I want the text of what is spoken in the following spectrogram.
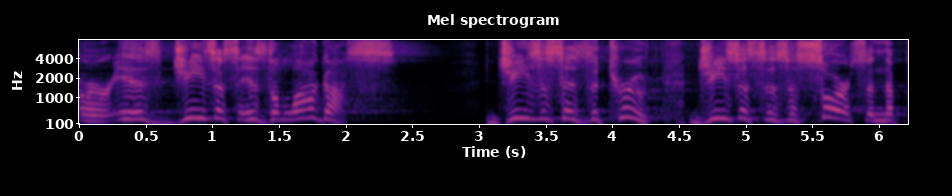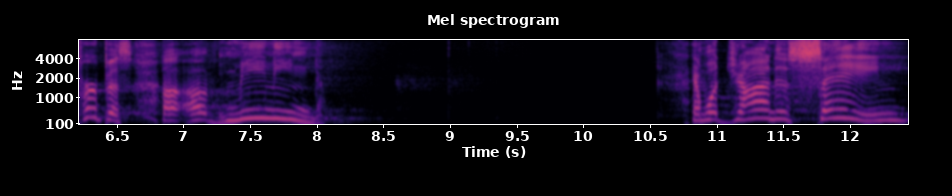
or is Jesus is the Logos. Jesus is the truth. Jesus is the source and the purpose uh, of meaning. And what John is saying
